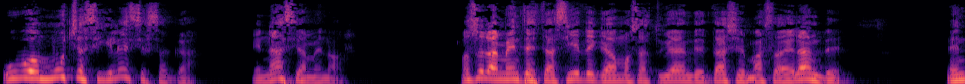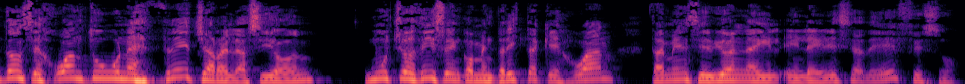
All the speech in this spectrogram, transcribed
hubo muchas iglesias acá, en Asia Menor. No solamente estas siete que vamos a estudiar en detalle más adelante. Entonces Juan tuvo una estrecha relación Muchos dicen, comentaristas, que Juan también sirvió en la, en la iglesia de Éfeso,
